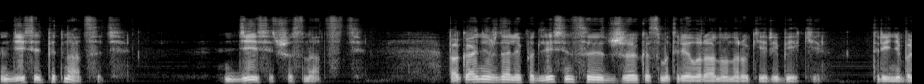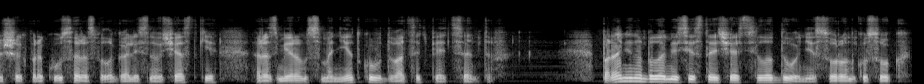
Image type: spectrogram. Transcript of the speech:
10-15. 10-16. Пока они ждали под лестницей, Джек осмотрел рану на руке Ребекки. Три небольших прокуса располагались на участке размером с монетку в 25 центов. Поранена была мясистая часть ладони, сорван кусок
